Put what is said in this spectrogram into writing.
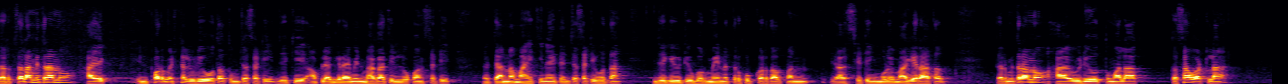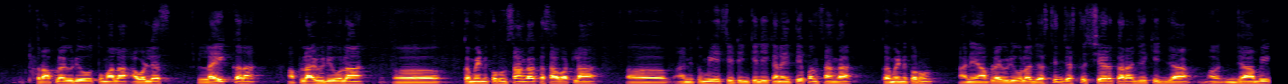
तर चला मित्रांनो हा एक इन्फॉर्मेशनल व्हिडिओ होता तुमच्यासाठी जे की आपल्या ग्रामीण भागातील लोकांसाठी त्यांना माहिती नाही त्यांच्यासाठी होता जे की यूट्यूबवर मेहनत तर खूप करतात पण या सेटिंगमुळे मागे राहतात. तर मित्रांनो हा व्हिडिओ तुम्हाला कसा वाटला? तर आपला व्हिडिओ तुम्हाला आवडल्यास लाईक करा. आपला व्हिडिओला कमेंट करून सांगा कसा वाटला आणि तुम्ही सेटिंग केली का नाही ते पण सांगा कमेंट करून. आणि आपल्या व्हिडिओला जास्तीत जास्त शेअर करा जे की ज्या ज्या बी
